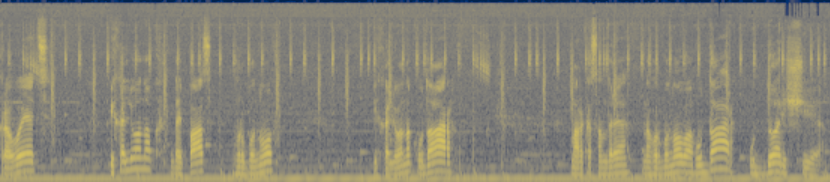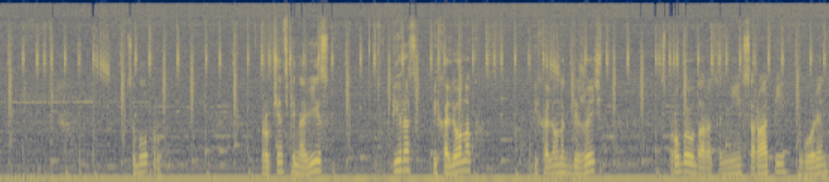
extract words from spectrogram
Кравець. Піхальонок. Дай пас. Горбунов. Піхальонок. Удар. Маркос Андре на Горбунова. Удар! Ударище! Це було круто. Рубчинський навіс. Пірес. Піхальонок. Піхальонок біжить. Спробує ударити. Ні. Сарапій. Горін.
